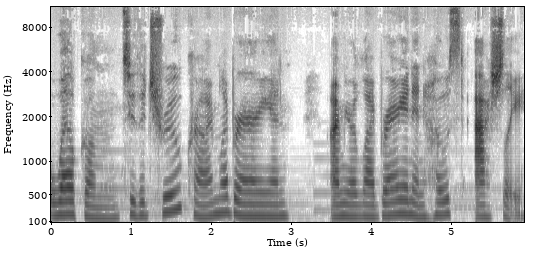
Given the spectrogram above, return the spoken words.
Welcome to the True Crime Librarian. I'm your librarian and host, Ashlee.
